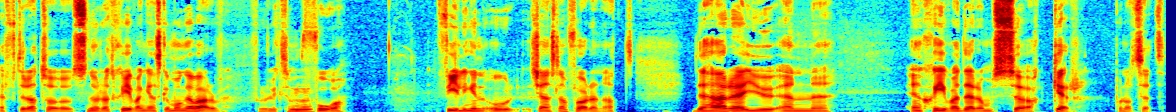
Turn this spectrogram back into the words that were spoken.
Efter att ha snurrat skivan ganska många varv För att liksom Mm. få Feelingen och känslan för den att Det här är ju en eh, En skiva där de söker På något sätt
